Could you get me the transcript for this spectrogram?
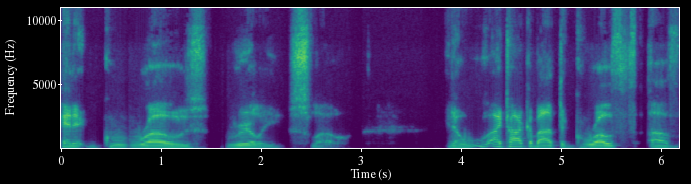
and it grows really slow. You know, I talk about the growth of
